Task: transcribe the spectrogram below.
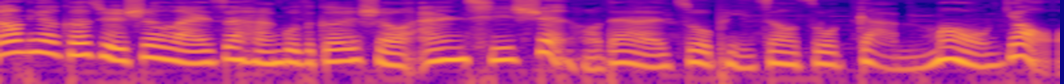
刚听的歌曲是来自韩国的歌手安七炫，好带来的作品叫做《感冒药》。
